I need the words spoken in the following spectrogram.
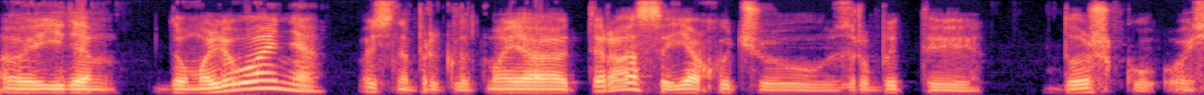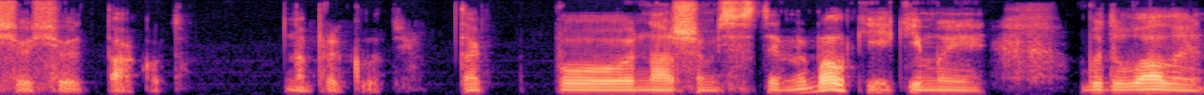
Е, Йдемо до малювання. Ось, наприклад, моя тераса. Я хочу зробити дошку ось ось так. от, Наприклад, так, по нашим системі балки, які ми будували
